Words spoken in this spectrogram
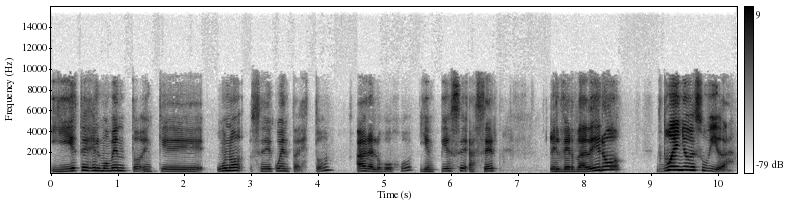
y este es el momento en que uno se dé cuenta de esto, abra los ojos y empiece a ser el verdadero dueño de su vida,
